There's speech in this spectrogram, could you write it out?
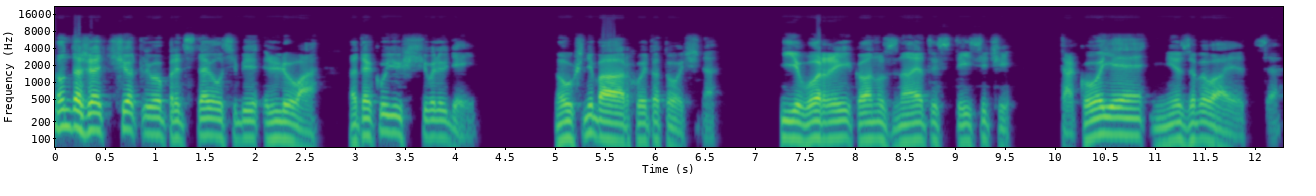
Он даже отчетливо представил себе льва, атакующего людей. Но уж не барху, это точно. Его рык он узнает из тысячи. Такое не забывается.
